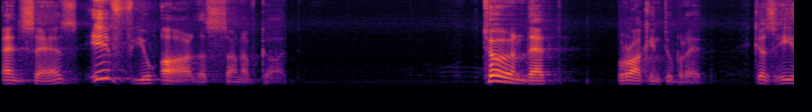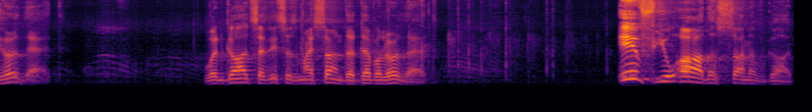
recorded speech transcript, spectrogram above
and says, If you are the Son of God, turn that rock into bread. Because he heard that. When God said, This is my son, the devil heard that. If you are the Son of God,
